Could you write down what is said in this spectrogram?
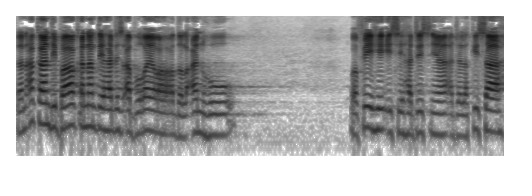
Dan akan dibawakan nanti hadis Abu Hurairah radhiallahu anhu Wafihi isi hadisnya adalah kisah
